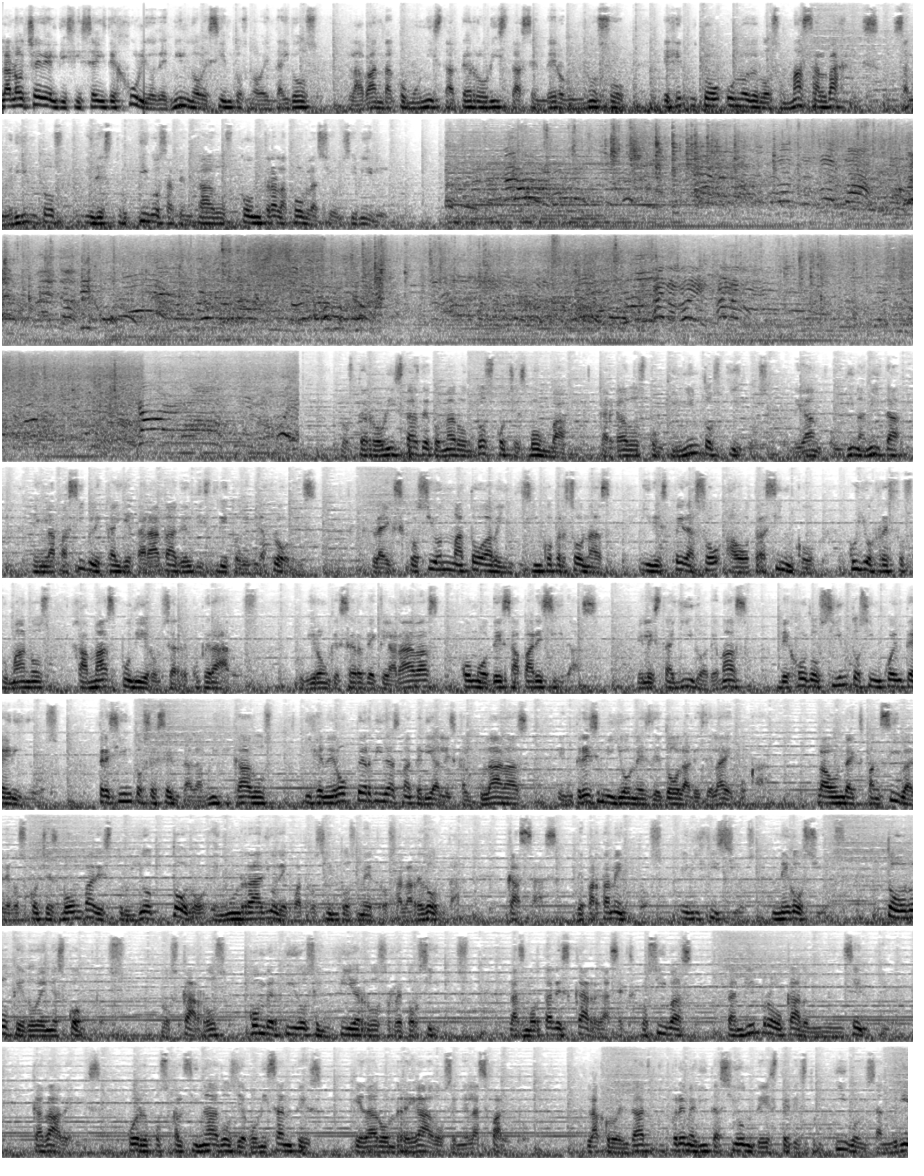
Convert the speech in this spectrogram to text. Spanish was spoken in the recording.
La noche del 16 de julio de 1992, la banda comunista terrorista Sendero Luminoso ejecutó uno de los más salvajes, sangrientos y destructivos atentados contra la población civil. Terroristas detonaron dos coches bomba cargados con 500 kilos de anfo y dinamita en la pasible calle Tarata del distrito de Miraflores. La explosión mató a 25 personas y despedazó a otras 5, cuyos restos humanos jamás pudieron ser recuperados. Tuvieron que ser declaradas como desaparecidas. El estallido, además, dejó 250 heridos, 360 damnificados y generó pérdidas materiales calculadas en 3 millones de dólares de la época. La onda expansiva de los coches bomba destruyó todo en un radio de 400 metros a la redonda. Casas, departamentos, edificios, negocios, todo quedó en escombros. Los carros convertidos en fierros retorcidos. Las mortales cargas explosivas también provocaron un incendio Cadáveres, cuerpos calcinados y agonizantes quedaron regados en el asfalto. La crueldad y premeditación de este destructivo y sangriento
